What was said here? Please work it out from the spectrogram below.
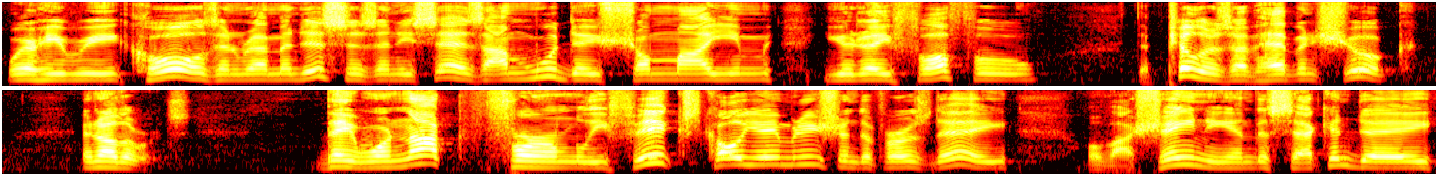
where he recalls and reminisces, and he says, Amude Shamayim Yureifafu, the pillars of heaven shook. In other words, they were not firmly fixed, Kol Yom the first day, of Asheni, and the second day,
